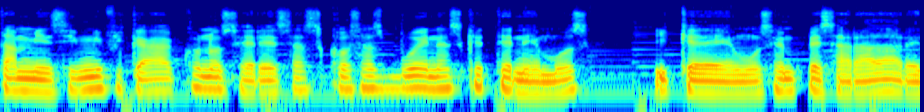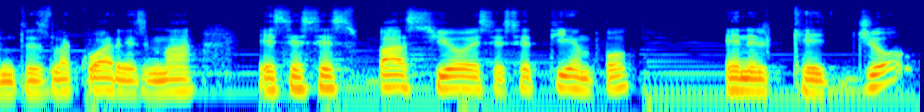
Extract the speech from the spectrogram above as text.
también significa conocer esas cosas buenas que tenemos y que debemos empezar a dar. Entonces la cuaresma es ese espacio, es ese tiempo en el que yo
